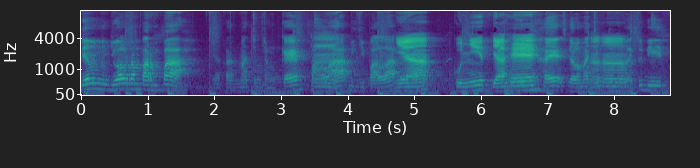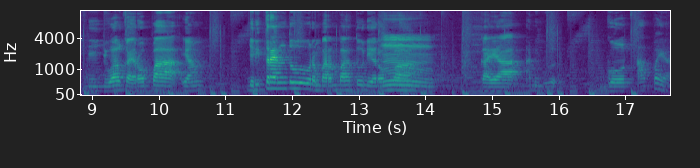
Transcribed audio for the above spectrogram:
Dia menjual rempah-rempah ya kan, macam cengkeh, pala, biji pala, Hmm. Iya. Kunyit, jahe. jahe segala macam tuh. Mm-mm. Nah, itu di, dijual ke Eropa yang jadi tren tuh rempah-rempah tuh di Eropa. Hmm. Kayak aduh gold apa ya?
